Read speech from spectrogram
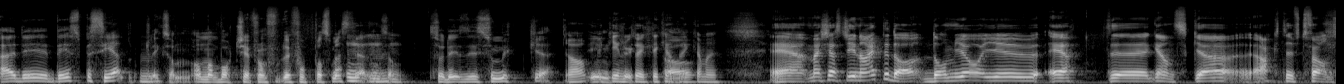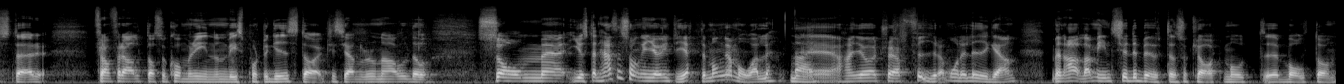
äh, det, det är speciellt mm. liksom, om man bortser från det fotbollsmässiga. Mm, mm liksom. Mm. Så det, det, är så mycket Ja, mycket intryck, intryck det kan jag tänka mig. Eh, Manchester United då, de gör ju ett eh, ganska aktivt fönster. Framförallt då så kommer det in en viss portugis då, Cristiano Ronaldo. Som eh, just den här säsongen gör ju inte jättemånga mål. Nej. Eh, han gör, tror jag, fyra mål i ligan. Men alla minns ju debuten såklart mot eh, Bolton.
